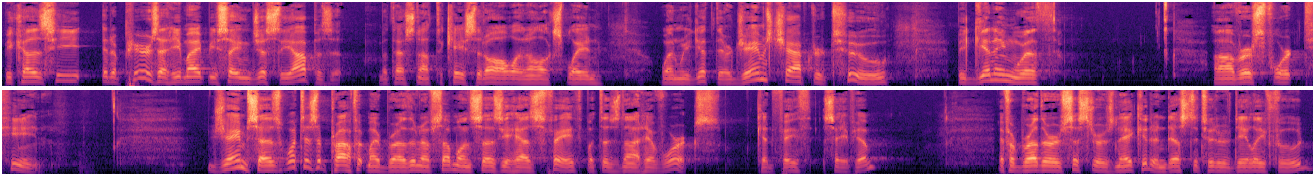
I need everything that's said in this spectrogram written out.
because he it appears that he might be saying just the opposite, but that's not the case at all and I'll explain when we get there. James chapter 2 beginning with uh, verse 14. James says, What does it profit, my brethren, if someone says he has faith but does not have works? Can faith save him? If a brother or sister is naked and destitute of daily food,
